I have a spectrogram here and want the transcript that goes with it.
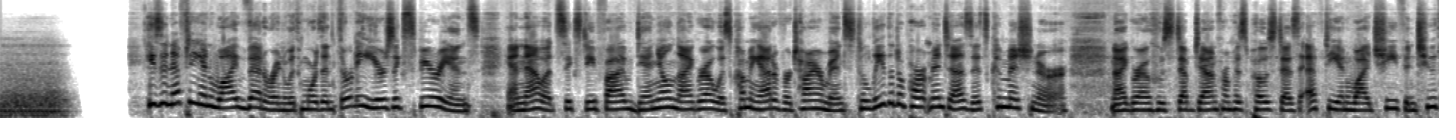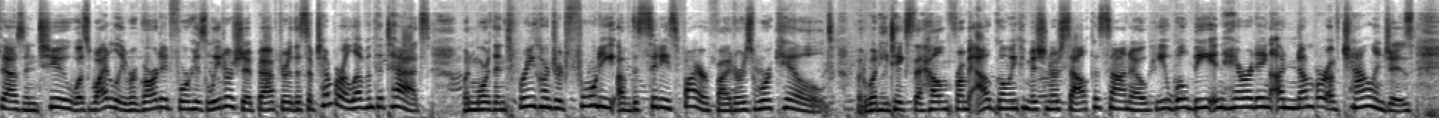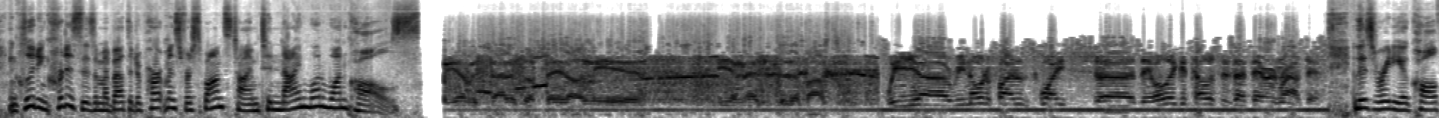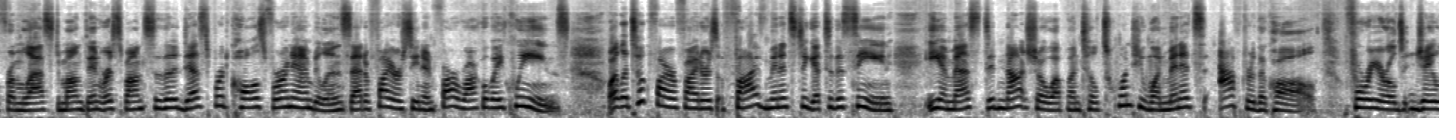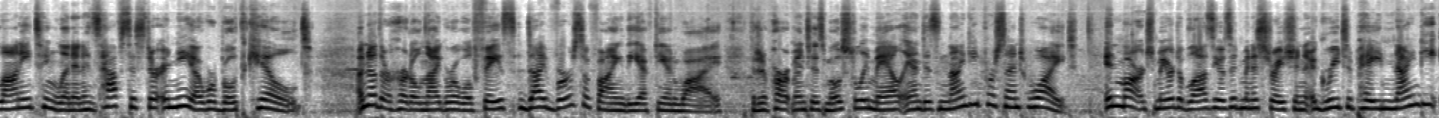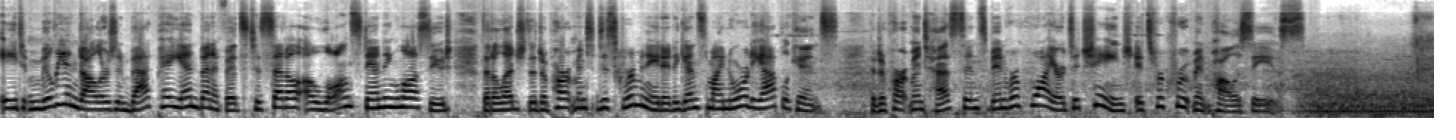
He's an FDNY veteran with more than 30 years experience. And now at 65, Daniel Nigro is coming out of retirement to lead the department as its commissioner. Nigro, who stepped down from his post as FDNY chief in 2002, was widely regarded for his leadership after the September 11th attacks when more than 340 of the city's firefighters were killed. But when he takes the helm from outgoing Commissioner Sal Cassano, he will be inheriting a number of challenges, including criticism about the department's response time time to 911 calls. We have a status update on the uh, EMS to the box. We uh, re-notified them twice. Uh, they, all they could tell us is that they're en route there. This radio call from last month in response to the desperate calls for an ambulance at a fire scene in Far Rockaway, Queens. While it took firefighters five minutes to get to the scene, EMS did not show up until 21 minutes after the call. Four-year-old Jaylani Tinglin and his half-sister Ania were both killed. Another hurdle Nigro will face, diversifying the FDNY. The department is mostly male and is 90% white. In March, Mayor de Blasio's administration agreed to pay $98 million in back pay and benefits to settle a long-standing lawsuit that alleged the department discriminated against minority applicants. The department has since been required to change its recruitment policies.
